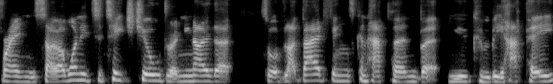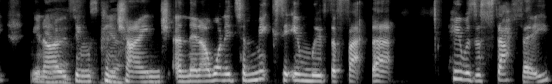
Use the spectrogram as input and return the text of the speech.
friends. So I wanted to teach children, you know, that sort of like bad things can happen, but you can be happy, you know, Yeah. things can Yeah. change. And then I wanted to mix it in with the fact that he was a staffy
